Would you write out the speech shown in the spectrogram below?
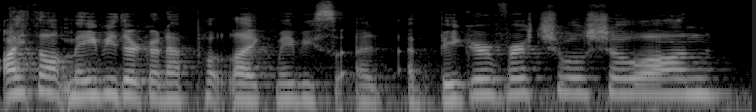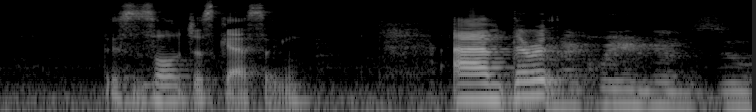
I thought maybe they're going to put like maybe a, a, bigger virtual show on. This is all just guessing. Um, there an aquarium zoo.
